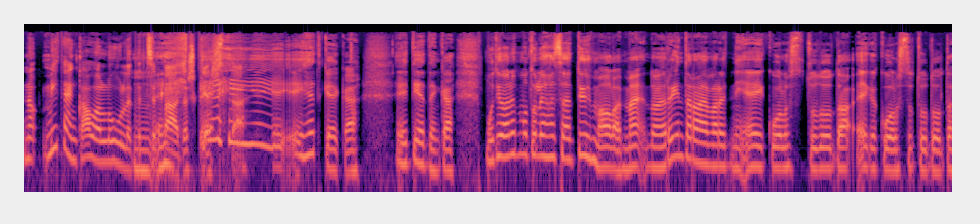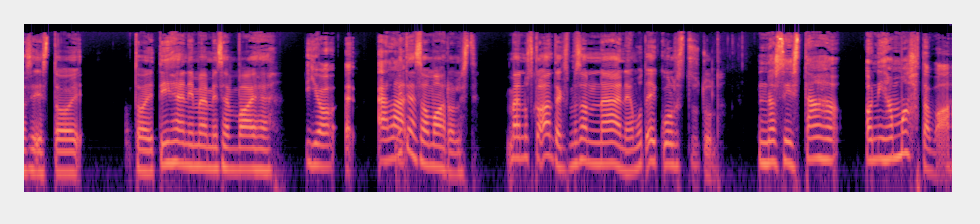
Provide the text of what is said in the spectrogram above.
No miten kauan luulet, että se Mm, päätös ei, kestää? Ei, ei, ei, ei hetkeäkään. Ei tietenkään. Mutta joo, nyt mulla tuli ihan sellainen tyhmä olo, että mä, noi rintaraivarit niin ei kuulosta tutulta, eikä kuulosta tutulta siis toi, toi tiheen nimemisen vaihe. Joo, älä... Miten se on mahdollista? Mä en usko, anteeksi, mä sanon ääneen, mutta ei kuulosta tutulta. No siis tämähän on ihan mahtavaa.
